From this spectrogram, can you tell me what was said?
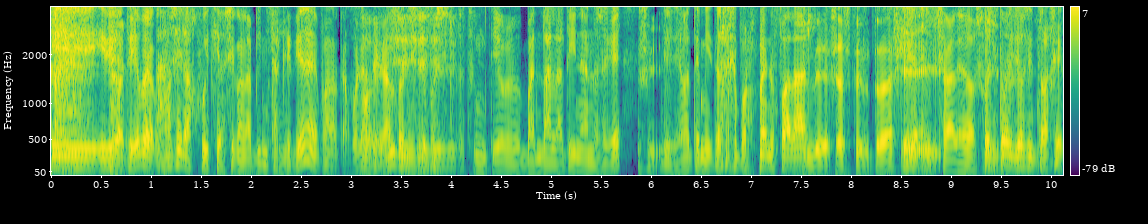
y, y digo, tío, pero ¿cómo se irá a juicio así con las pintas que tiene? Bueno, ¿te acuerdas Joder, de Anthony? sí, sí, pues sí, es un tío banda latina, no sé qué. Sí. Digo, llévate mi traje por lo menos para dar. Y le dejaste el traje Y y, el chaval suelto y yo sin traje.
